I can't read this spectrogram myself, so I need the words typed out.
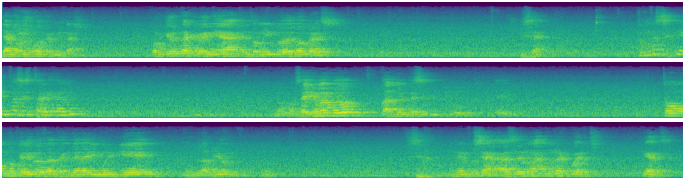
Ya con eso voy a terminar. Porque ahorita que venía el domingo de Londres, decía, ¿cómo es que me pasa esta vida a mí? O sea, yo me acuerdo cuando empecé, todo el mundo queriendo atender ahí muy bien en el avión. ¿no? Me puse a hacer un recuento. Fíjate,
